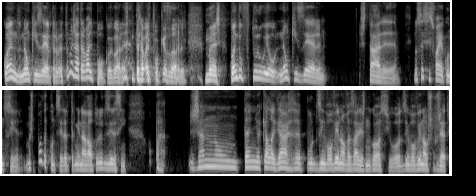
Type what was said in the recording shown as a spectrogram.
quando não quiser trabalhar, também já trabalho pouco agora, trabalho poucas horas, mas quando o futuro eu não quiser estar, não sei se isso vai acontecer, mas pode acontecer a determinada altura eu dizer assim: opa, já não tenho aquela garra por desenvolver novas áreas de negócio ou desenvolver novos projetos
